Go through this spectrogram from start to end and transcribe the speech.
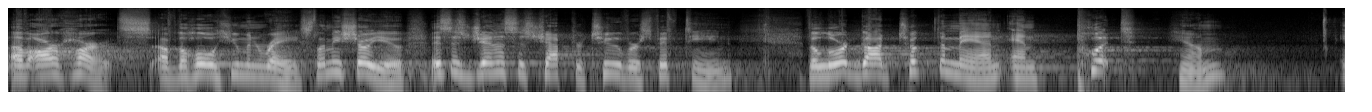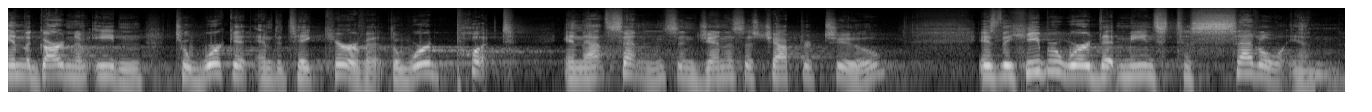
of our hearts, of the whole human race. Let me show you. This is Genesis chapter 2, verse 15. The Lord God took the man and put him in the Garden of Eden to work it and to take care of it. The word put in that sentence in Genesis chapter 2 is the Hebrew word that means to settle in.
